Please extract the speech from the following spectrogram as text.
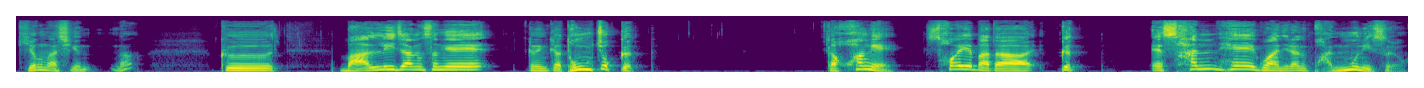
기억나시겠나? 그 만리장성의 그러니까 동쪽 끝, 그러니까 황해 서해 바다 끝에 산해관이라는 관문이 있어요.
